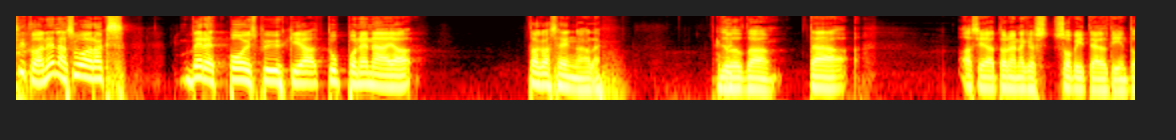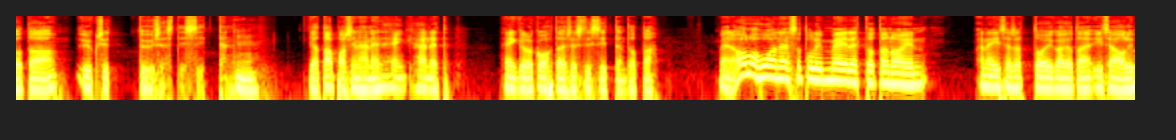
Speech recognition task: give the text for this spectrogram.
Sitten vaan nenä suoraksi, veret pois, pyyhki ja tuppo nenää ja takas hengaille. Ja tota, tää asia todennäköisesti soviteltiin tota, yksityisesti sitten. Mm. Ja tapasin hänet, hen, hänet henkilökohtaisesti sitten tota, meidän olohuoneessa tuli meille tota noin, hänen isänsä toika, jota isä oli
